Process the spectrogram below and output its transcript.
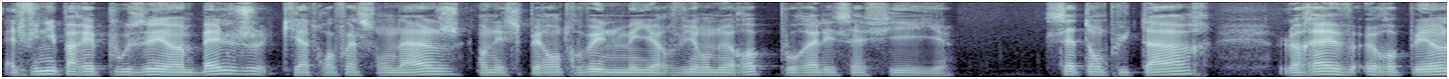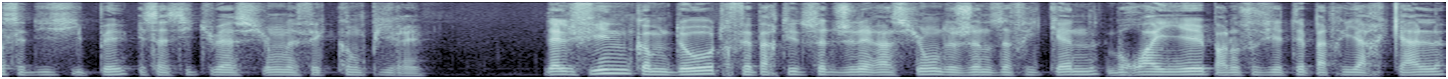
Elle finit par épouser un Belge qui a trois fois son âge, en espérant trouver une meilleure vie en Europe pour elle et sa fille. Sept ans plus tard, le rêve européen s'est dissipé et sa situation n'a fait qu'empirer. Delphine, comme d'autres, fait partie de cette génération de jeunes africaines broyées par nos sociétés patriarcales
